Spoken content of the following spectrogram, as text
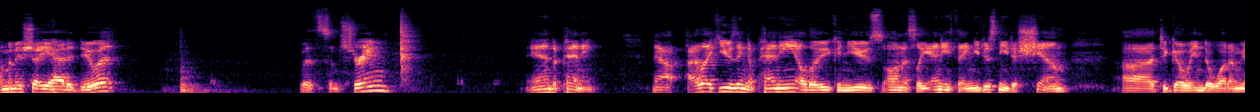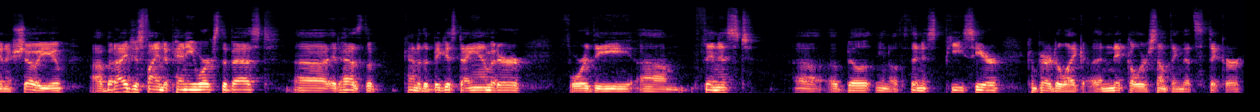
I'm going to show you how to do it with some string and a penny. Now, I like using a penny, although you can use, honestly, anything. You just need a shim uh, to go into what I'm going to show you. Uh, but I just find a penny works the best. Uh, it has the kind of the biggest diameter for the um, thinnest uh, bill, you know, thinnest piece here compared to like a nickel or something that's thicker.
